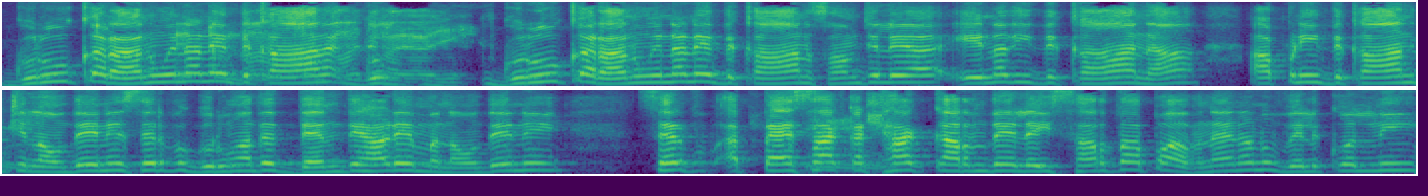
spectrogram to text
ਗੁਰੂ ਘਰਾਂ ਨੂੰ ਇਹਨਾਂ ਨੇ ਦੁਕਾਨ। ਗੁਰੂ ਘਰਾਂ ਨੂੰ ਇਹਨਾਂ ਨੇ ਦੁਕਾਨ ਸਮਝ ਲਿਆ। ਇਹਨਾਂ ਦੀ ਦੁਕਾਨ ਆ ਆਪਣੀ ਦੁਕਾਨ ਚਲਾਉਂਦੇ ਨੇ ਸਿਰਫ ਗੁਰੂਆਂ ਦੇ ਦਿਨ ਦਿਹਾੜੇ ਮਨਾਉਂਦੇ ਨੇ। ਸਿਰਫ ਪੈਸਾ ਇਕੱਠਾ ਕਰਨ ਦੇ ਲਈ ਸਰਦਾ ਭਾਵਨਾ ਇਹਨਾਂ ਨੂੰ ਬਿਲਕੁਲ ਨਹੀਂ।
